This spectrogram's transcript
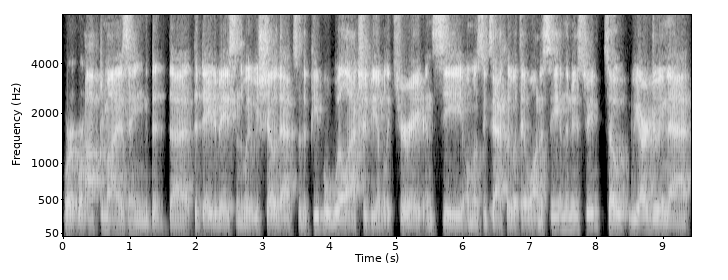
we're, we're optimizing the, the, the database and the way we show that so that people will actually be able to curate and see almost exactly what they want to see in the newsfeed. So we are doing that.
